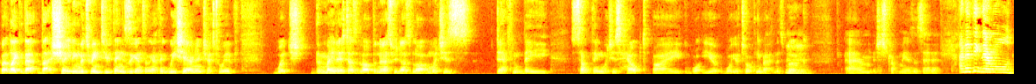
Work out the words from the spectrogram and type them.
but like that that shading between two things is again something I think we share an interest with which the Maydays does a lot the nursery does a lot and which is definitely something which is helped by what you what you're talking about in this book. Um, it just struck me as I said it. And I think they're all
